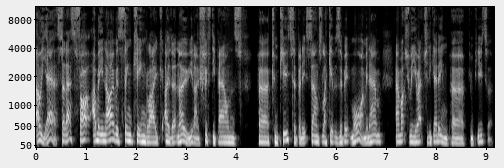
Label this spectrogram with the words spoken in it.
oh, yeah. So that's far. I mean, I was thinking like, I don't know, you know, 50 pounds per computer, but it sounds like it was a bit more. I mean, how, how much were you actually getting per computer?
